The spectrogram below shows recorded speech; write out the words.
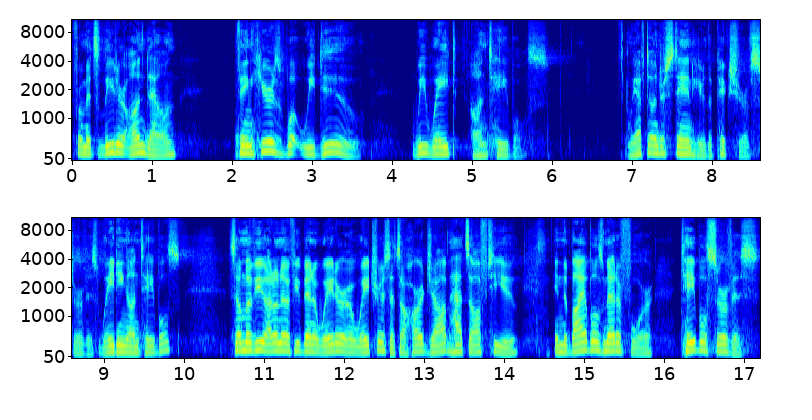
from its leader on down saying, here's what we do we wait on tables. We have to understand here the picture of service waiting on tables. Some of you, I don't know if you've been a waiter or a waitress, that's a hard job. Hats off to you. In the Bible's metaphor, table service,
